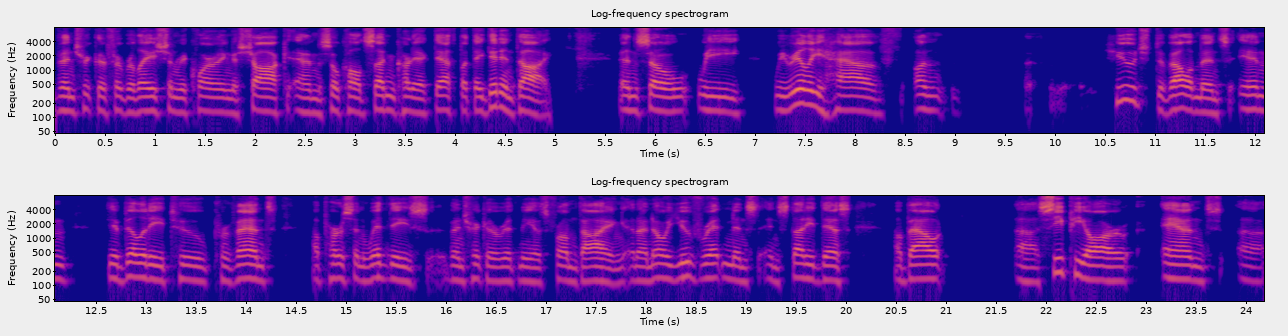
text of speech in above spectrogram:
ventricular fibrillation requiring a shock and so-called sudden cardiac death, but they didn't die. and so we we really have un, huge developments in the ability to prevent a person with these ventricular arrhythmias from dying. And I know you've written and, and studied this about uh, CPR and uh,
